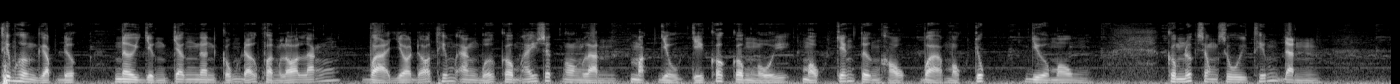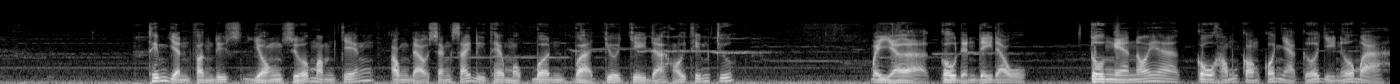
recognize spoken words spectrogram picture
Thiếm Hương gặp được nơi dừng chân nên cũng đỡ phần lo lắng, và do đó Thiếm ăn bữa cơm ấy rất ngon lành, mặc dù chỉ có cơm nguội, một chén tương hột và một chút dưa môn. Cơm nước xong xuôi, Thiếm đành Thiếm dành phần đi dọn rửa mâm chén, ông đạo sang sái đi theo một bên và chưa chi đã hỏi Thiếm trước. Bây giờ cô định đi đâu? Tôi nghe nói à, cô không còn có nhà cửa gì nữa mà.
